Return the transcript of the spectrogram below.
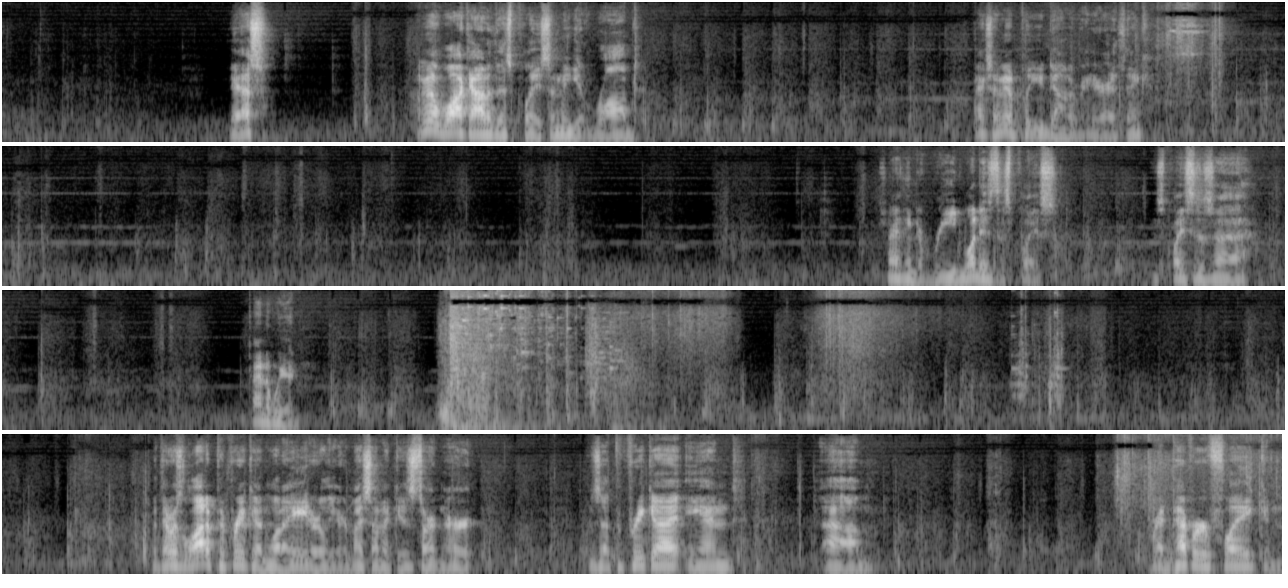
Yes? I'm gonna walk out of this place. I'm gonna get robbed. Actually, I'm gonna put you down over here, I think. There anything to read? What is this place? This place is, uh... Kind of weird. But there was a lot of paprika in what I ate earlier, and my stomach is starting to hurt. There's a paprika and um, red pepper flake and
